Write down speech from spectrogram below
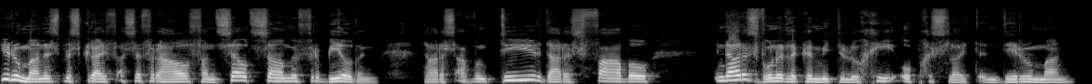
Die roman is beskryf as 'n verhaal van seldsame verbeelding. Daar is avontuur, daar is fabel en daar is wonderlike mitologie opgesluit in die roman.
